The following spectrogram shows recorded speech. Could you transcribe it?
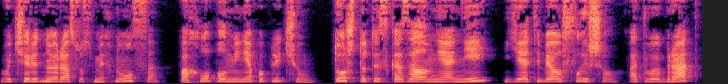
В очередной раз усмехнулся, похлопал меня по плечу. То, что ты сказал мне о ней, я тебя услышал, а твой брат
